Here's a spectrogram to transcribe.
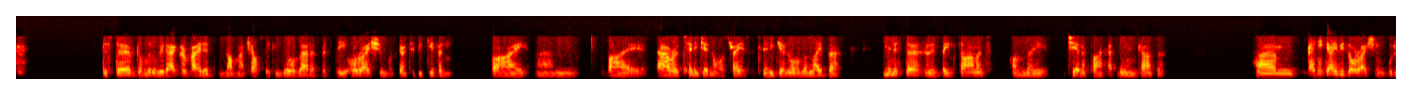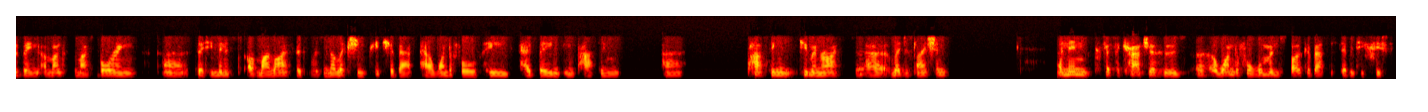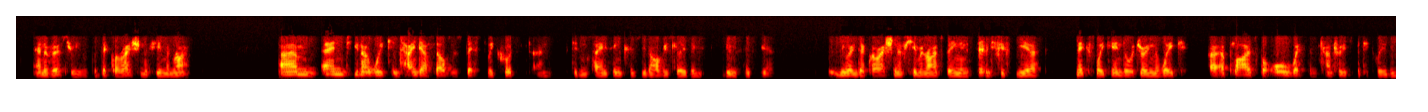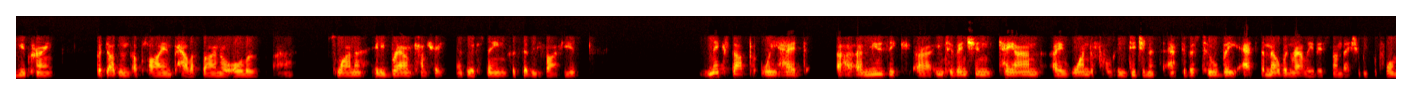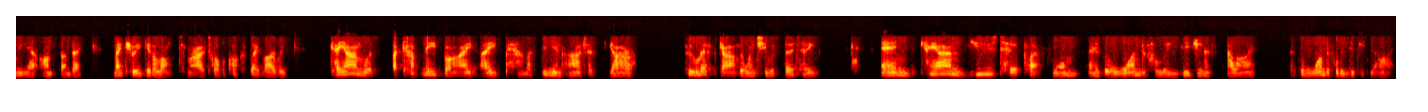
disturbed, a little bit aggravated. Not much else we can do about it. But the oration was going to be given by um, by our Attorney General, Australia's Attorney General, the Labor Minister, who has been silent on the genocide happening in Gaza. Um, and he gave his oration, would have been amongst the most boring uh, 30 minutes of my life. It was an election pitch about how wonderful he had been in passing, uh, passing human rights uh, legislation. And then Professor Croucher, who's a, wonderful woman, spoke about the 75th anniversary of the Declaration of Human Rights. Um, and, you know, we contained ourselves as best we could and didn't say anything because, you know, obviously the UN Declaration of Human Rights being in its 75th year next weekend or during the week uh, applies for all Western countries, particularly the Ukraine, but doesn't apply in Palestine or all of uh, SWANA, any brown country, as we've seen for 75 years. Next up, we had uh, a music uh, intervention. Kayan, a wonderful Indigenous activist who will be at the Melbourne rally this Sunday. She'll be performing on Sunday. Make sure you get along tomorrow at 12 o'clock, State Library. Kayan was accompanied by a Palestinian artist, Yara, who left Gaza when she was 13. And Kayan used her platform as a wonderful Indigenous ally, as a wonderful Indigenous ally.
